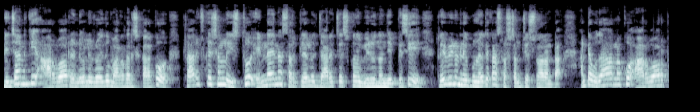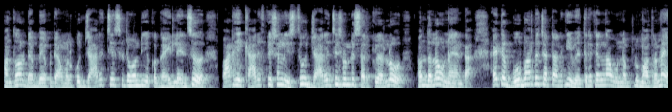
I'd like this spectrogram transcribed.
నిజానికి ఆర్వార్ రెండు వేల ఇరవై ఐదు మార్గదర్శకాలకు క్లారిఫికేషన్లు ఇస్తూ ఎన్నైనా సర్క్యులర్లు జారీ చేసుకునే వీలుందని చెప్పేసి రెవెన్యూ నిపుణులు అయితే ఇక్కడ స్పష్టం చేస్తున్నారంట. అంటే ఉదాహరణకు ఆర్వార్ పంతొమ్మిది వందల డెబ్బై ఒకటి అమలుకు జారీ చేసేటువంటి యొక్క గైడ్ లైన్స్ వాటికి క్లారిఫికేషన్లు ఇస్తూ జారీ చేసినటువంటి సర్క్యులర్లు వందలో ఉన్నాయంట. అయితే భూభారత చట్టానికి వ్యతిరేకంగా ఉన్నప్పుడు మాత్రమే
